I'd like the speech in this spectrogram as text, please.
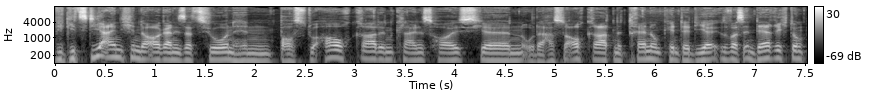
wie geht's dir eigentlich in der Organisation hin? Baust du auch gerade ein kleines Häuschen oder hast du auch gerade eine Trennung hinter dir? Sowas in der Richtung,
